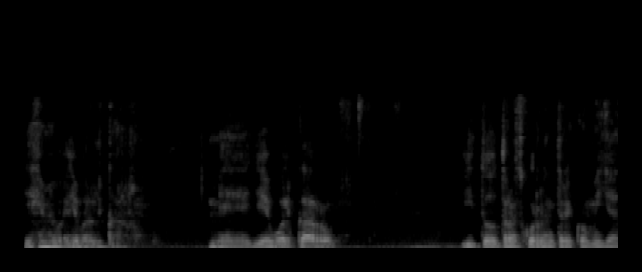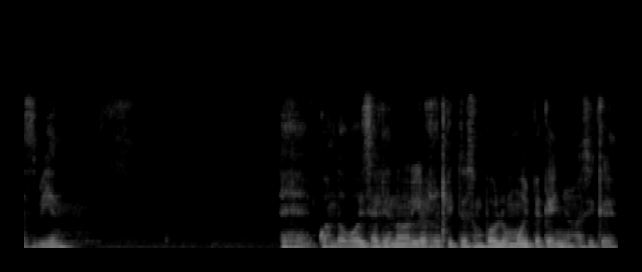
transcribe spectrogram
Y dije, me voy a llevar el carro. Me llevo el carro y todo transcurre entre comillas bien. Eh, cuando voy saliendo, les repito, es un pueblo muy pequeño, así que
